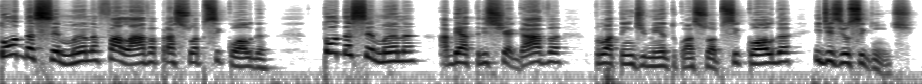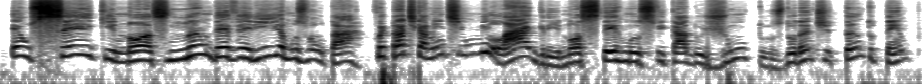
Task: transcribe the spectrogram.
toda semana falava para sua psicóloga. Toda semana a Beatriz chegava para o atendimento com a sua psicóloga e dizia o seguinte: eu sei que nós não deveríamos voltar. Foi praticamente um milagre nós termos ficado juntos durante tanto tempo.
